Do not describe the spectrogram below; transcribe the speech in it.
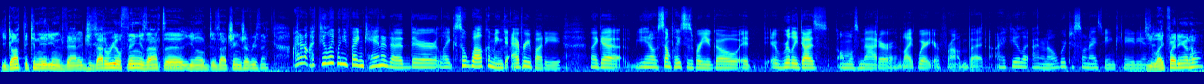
You got the Canadian advantage. Is that a real thing? Is that uh, you know does that change everything? I don't know. I feel like when you fight in Canada, they're like so welcoming to everybody. like uh, you know, some places where you go, it it really does almost matter like where you're from. But I feel like I don't know. We're just so nice being Canadian. Do you like fighting at home?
